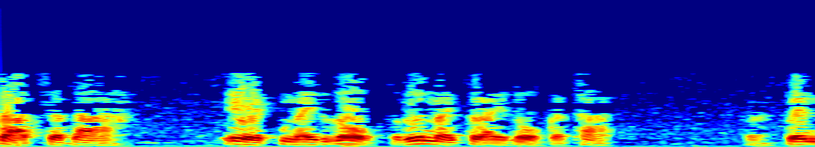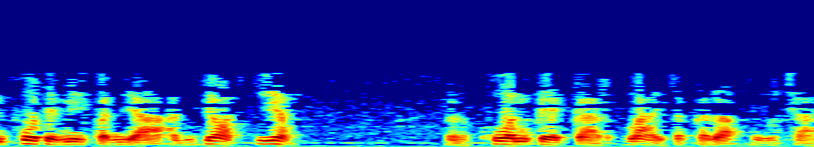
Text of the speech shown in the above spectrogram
ศาสดา เอกในโลกหรือในไตรโลกธาตุเป็นผู้ที่มีปัญญาอันยอดเยี่ยมควรแก่การไหว้สักการะบูชา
